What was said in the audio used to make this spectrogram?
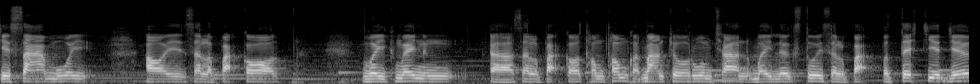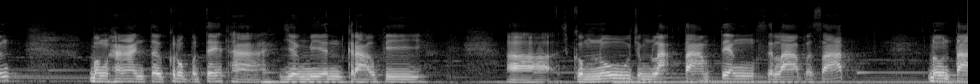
ជាសារមួយឲ្យសិល្បករវ័យក្មេងនិងសិល្បករធំធំក៏បានចូលរួមច្រើនដើម្បីលើកស្ទួយសិល្បៈប្រទេសជាតិយើង បង្ហាញទៅគ្រប់ប្រទេសថាយើងមានក្រៅពីអឺគំនូចម្លាក់តាមផ្ទាំងសិលាប្រាសាទ ដូនតា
